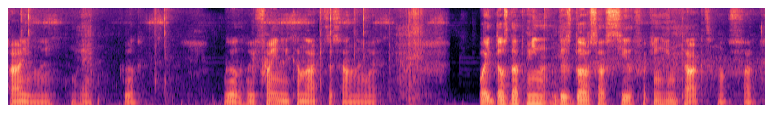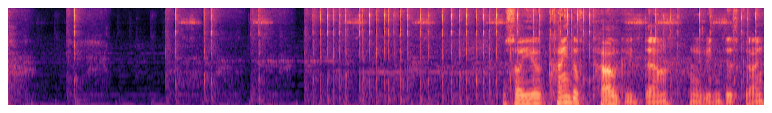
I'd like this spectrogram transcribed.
Finally. Okay, good. Good, we finally can access anywhere. Wait, does that mean these doors are still fucking intact? Oh fuck. So you kind of target them with this guy.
